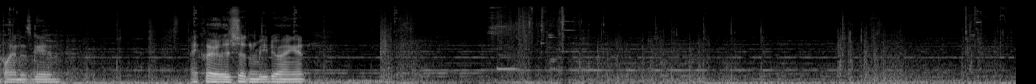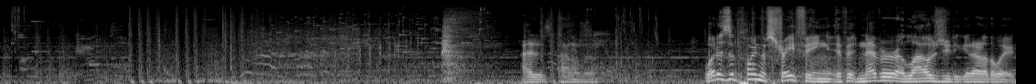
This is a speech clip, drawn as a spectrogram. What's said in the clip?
I'm playing this game. I clearly shouldn't be doing it. I just, I don't know. What is the point of strafing if it never allows you to get out of the way?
